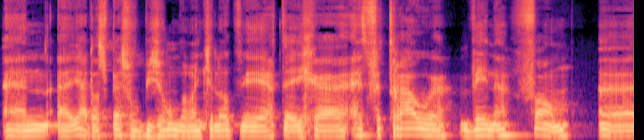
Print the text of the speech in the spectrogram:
En uh, ja, dat is best wel bijzonder, want je loopt weer tegen het vertrouwen winnen van uh,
